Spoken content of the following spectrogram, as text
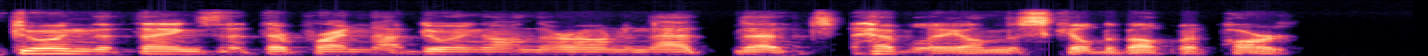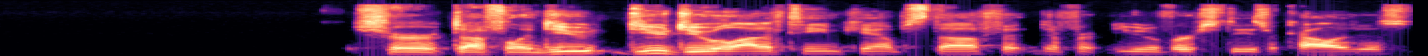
doing the things that they're probably not doing on their own, and that that's heavily on the skill development part. Sure, definitely. Do you do you do a lot of team camp stuff at different universities or colleges?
